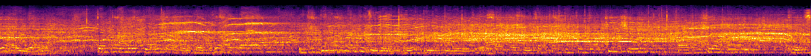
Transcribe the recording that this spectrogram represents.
廖勇，公安国小男的廖丹，以及公安男子组的何平还有这三个学生参加正在进行。呃，同时我们田赛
